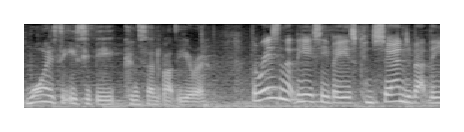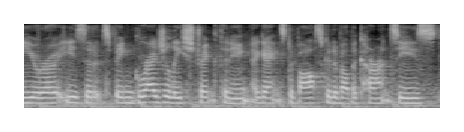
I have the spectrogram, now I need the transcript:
Why is the ECB concerned about the euro? The reason that the ECB is concerned about the euro is that it's been gradually strengthening against a basket of other currencies,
